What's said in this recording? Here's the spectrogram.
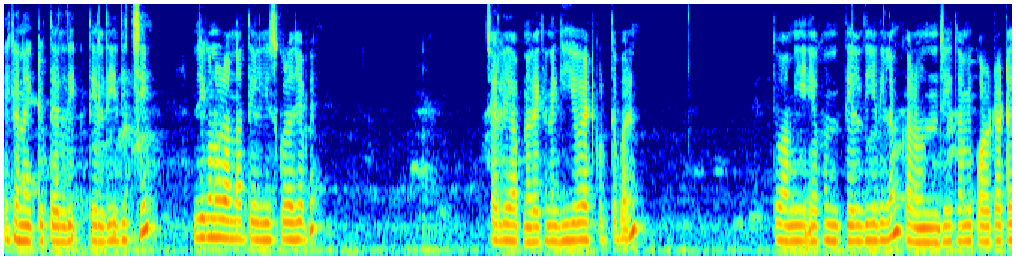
এখানে একটু তেল দি, তেল দিয়ে দিচ্ছি। যে কোনো রান্নার তেল ইউজ করা যাবে। চাইলে আপনারা এখানে ঘিও অ্যাড করতে পারেন। তো আমি এখন তেল দিয়ে দিলাম, কারণ যেহেতু আমি পরোটাটা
